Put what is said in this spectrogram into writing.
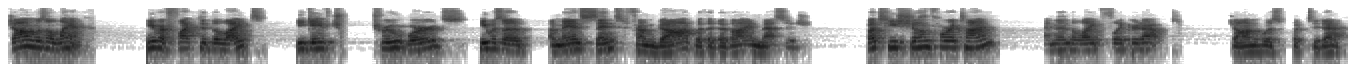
John was a lamp. He reflected the light. He gave tr- true words. He was a, a man sent from God with a divine message. But he shone for a time, and then the light flickered out. John was put to death.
